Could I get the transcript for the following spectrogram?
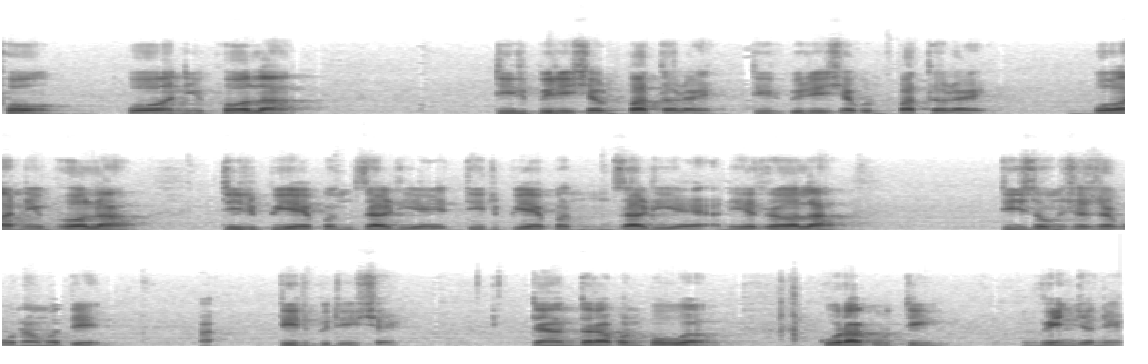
फ प आणि फ ला तिरपी रेषा पण पातळ आहे. तिरपी रेषा पण पातळ आहे. ब आणि भ ला तिरपी आहे पण जाडी आहे. तिरपी आहे पण जाडी आहे. आणि र ला तीस अंशाच्या कोणामध्ये तिरपी रेषा आहे. त्यानंतर आपण पाहूया कोराकृती व्यंजने.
